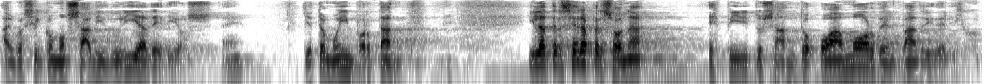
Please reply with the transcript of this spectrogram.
algo así como sabiduría de Dios. ¿eh? Y esto es muy importante. ¿eh? Y la tercera persona, Espíritu Santo o amor del Padre y del Hijo.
